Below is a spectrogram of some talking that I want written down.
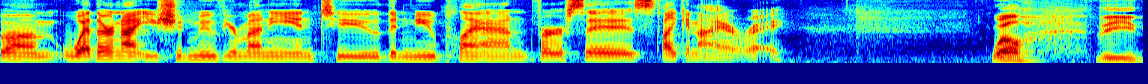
um, whether or not you should move your money into the new plan versus like an IRA? Well, the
